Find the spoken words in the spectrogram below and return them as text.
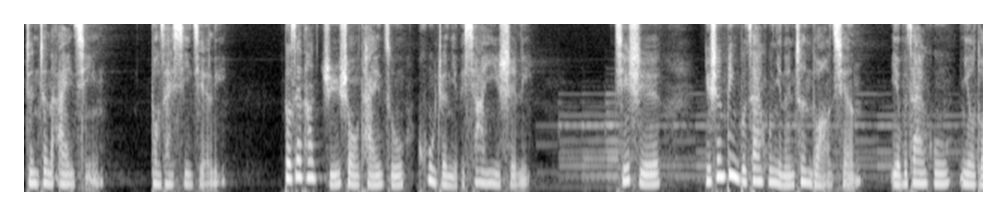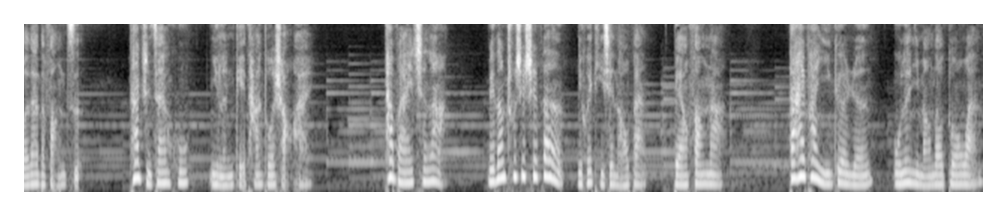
真正的爱情，都在细节里，都在他举手抬足护着你的下意识里。其实，女生并不在乎你能挣多少钱，也不在乎你有多大的房子，她只在乎你能给她多少爱。她不爱吃辣，每当出去吃饭，你会提醒老板不要放辣。她害怕一个人，无论你忙到多晚，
